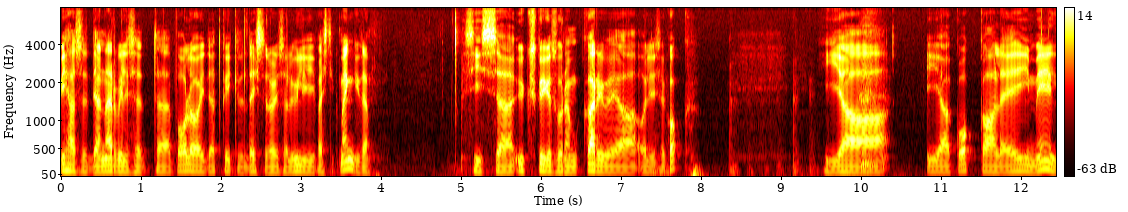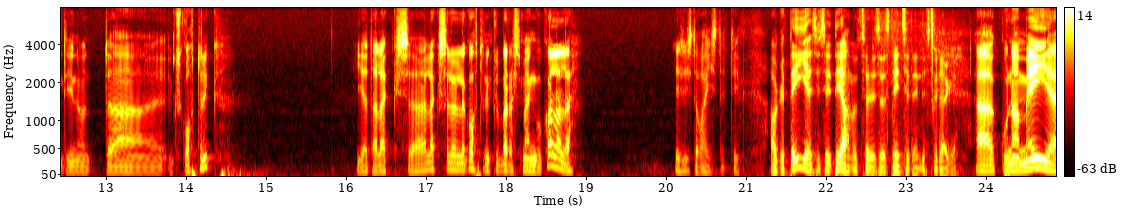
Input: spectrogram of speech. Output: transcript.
vihased ja närvilised äh, poolehoidjad, kõikidel teistel oli seal ülivastik mängida, siis äh, üks kõige suurem karjuja oli see kokk. Ja ja Kokale ei meeldinud äh, üks kohtunik. Ja ta läks äh,, läks sellele kohtunikule pärast mängu kallale ja siis ta vahistati. Aga teie siis ei teadnud sellisest intsidendist midagi? kuna meie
